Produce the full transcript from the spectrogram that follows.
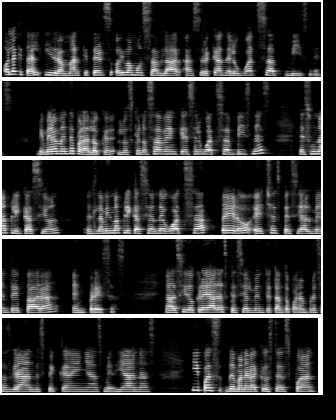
Hola, ¿qué tal Hydra Marketers? Hoy vamos a hablar acerca del WhatsApp Business. Primeramente, para los que no saben qué es el WhatsApp Business, es una aplicación, es la misma aplicación de WhatsApp, pero hecha especialmente para empresas ha sido creada especialmente tanto para empresas grandes, pequeñas, medianas y pues de manera que ustedes puedan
